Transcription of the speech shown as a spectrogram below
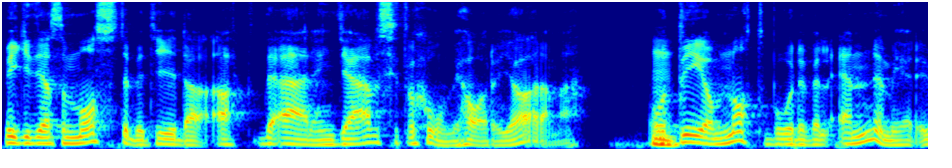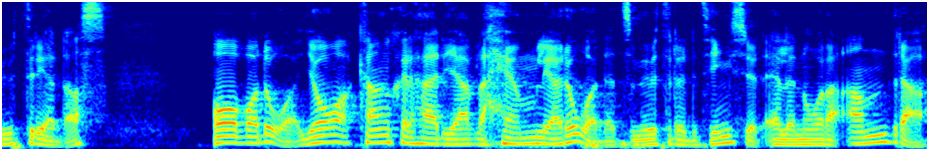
Vilket alltså måste betyda att det är en jävsituation vi har att göra med. Och det om något borde väl ännu mer utredas. Av vad då? Ja, kanske det här jävla hemliga rådet som utredde Tingsryd eller några andra.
